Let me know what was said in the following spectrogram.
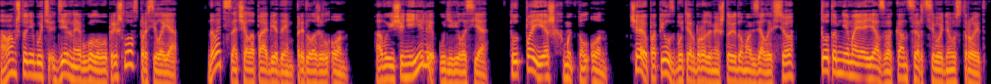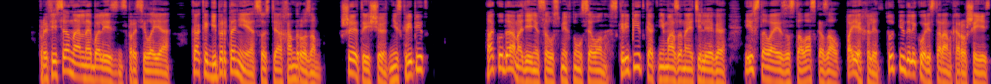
«А вам что-нибудь дельное в голову пришло?» – спросила я. «Давайте сначала пообедаем», – предложил он. «А вы еще не ели?» – удивилась я. «Тут поешь», – хмыкнул он. «Чаю попил с бутербродами, что и дома взял, и все. То-то мне моя язва концерт сегодня устроит». «Профессиональная болезнь?» – спросила я. «Как и гипертония с остеохондрозом. Шея-то еще не скрипит?» «А куда она денется?» – усмехнулся он. «Скрипит, как немазанная телега». И, вставая из-за стола, сказал, «Поехали, тут недалеко ресторан хороший есть.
